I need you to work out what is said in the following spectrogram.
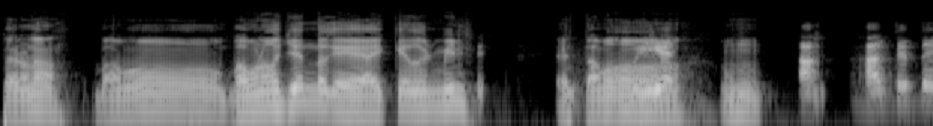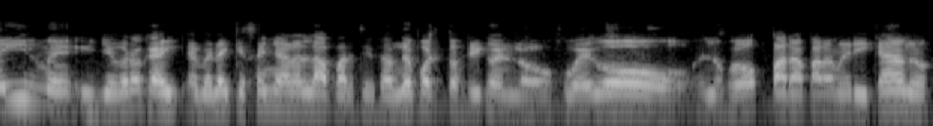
Pero nada, vamos, vámonos yendo que hay que dormir. Estamos antes de irme, y yo creo que hay, hay que señalar la participación de Puerto Rico en los Juegos, en los juegos para Panamericanos.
